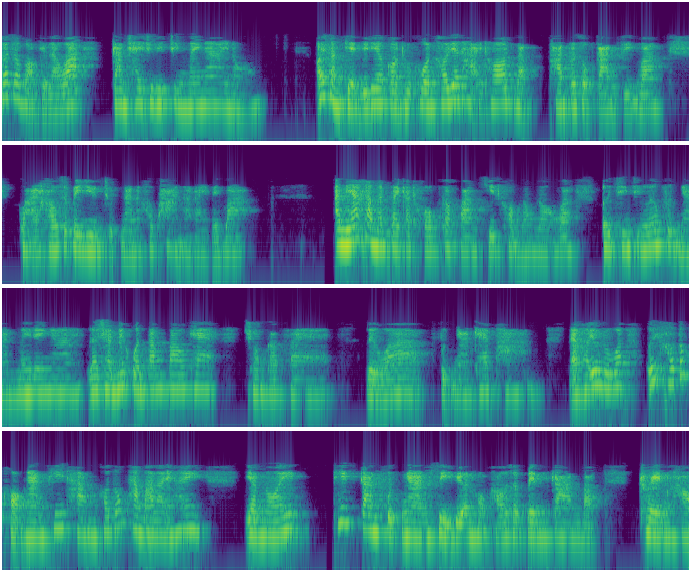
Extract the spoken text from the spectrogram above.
ก็จะบอกอยู่แล้วว่า การใช้ชีวิตจริงไม่ง่ายน้องอ้อยสังเกตวิทยากรทุกคนเขาจะถ่ายทอดแบบผ่านประสบการณ์จริงว่า กว่าเขาจะไปยืนจุดนั้นเขาผ่านอะไรไปบ้าง อันนี้ค่ะมันไปกระทบกับความคิดของน้องๆว่าเออจริง ๆ เรื่องฝึกงานไม่ได้ง่าย และฉันไม่ควรตั้งเป้าแค่ชงกาแฟ หรือว่าฝึกงานแค่ผ่านแต่เขายังรู้ว่า เอ้ยเขาต้องของานที่ทำเขาต้องทำอะไรให้ อย่างน้อยที่การฝึกงานสี่เดือนของเขาจะเป็นการแบบ train เขา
